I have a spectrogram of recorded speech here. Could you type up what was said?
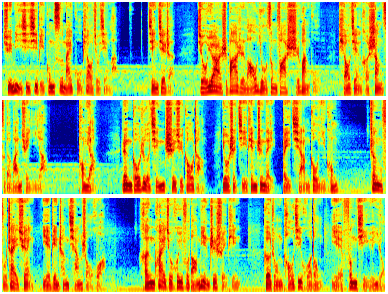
去密西西比公司买股票就行了。紧接着，九月二十八日，劳又增发十万股，条件和上次的完全一样。同样，认购热情持续高涨，又是几天之内被抢购一空，政府债券也变成抢手货，很快就恢复到面值水平，各种投机活动也风起云涌，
